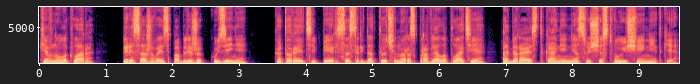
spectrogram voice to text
кивнула Клара, пересаживаясь поближе к кузине, которая теперь сосредоточенно расправляла платье, обирая с ткани несуществующие нитки.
